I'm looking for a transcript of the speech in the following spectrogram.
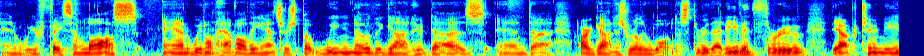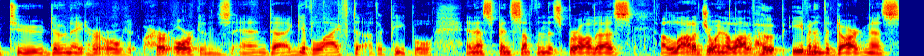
and we're facing loss and we don't have all the answers, but we know the God who does. And uh, our God has really walked us through that, even through the opportunity to donate her, her organs and uh, give life to other people. And that's been something that's brought us a lot of joy and a lot of hope, even in the darkness,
